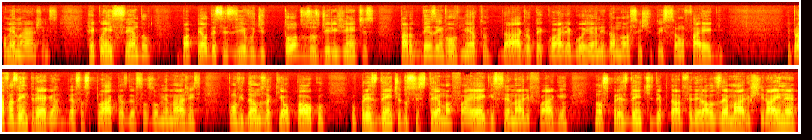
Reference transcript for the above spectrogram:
homenagens, reconhecendo o papel decisivo de todos os dirigentes para o desenvolvimento da agropecuária goiana e da nossa instituição FAEG. E para fazer a entrega dessas placas, dessas homenagens, convidamos aqui ao palco o presidente do sistema FAEG, Senar e FAG, nosso presidente deputado federal Zé Mário Schreiner,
